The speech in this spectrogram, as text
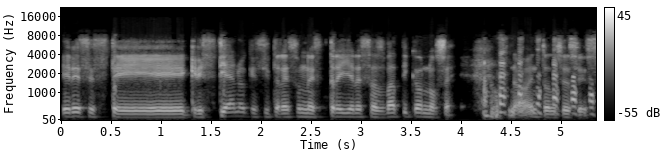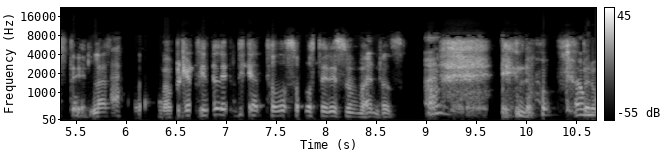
eres este cristiano, que si traes una estrella eres asbático, no sé, ¿no? Entonces, este, las, porque al final del día todos somos seres humanos, ¿no? Pero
